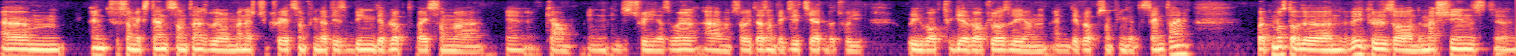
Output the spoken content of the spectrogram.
Um, and to some extent, sometimes we will manage to create something that is being developed by some uh, car in industry as well. Um, so it doesn't exist yet, but we we work together closely and, and develop something at the same time. But most of the, the vehicles or the machines, uh,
